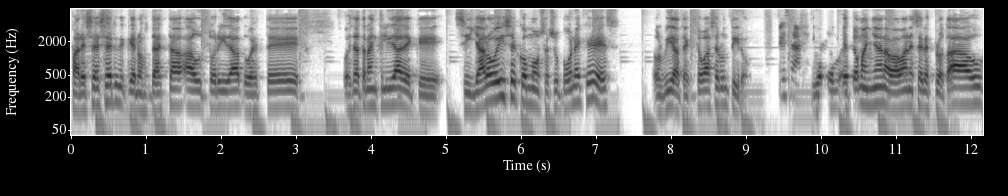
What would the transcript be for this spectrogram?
parece ser que nos da esta autoridad o este esta tranquilidad de que si ya lo hice como se supone que es, olvídate, esto va a ser un tiro. Exacto. Y esto, mañana va a amanecer explotado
